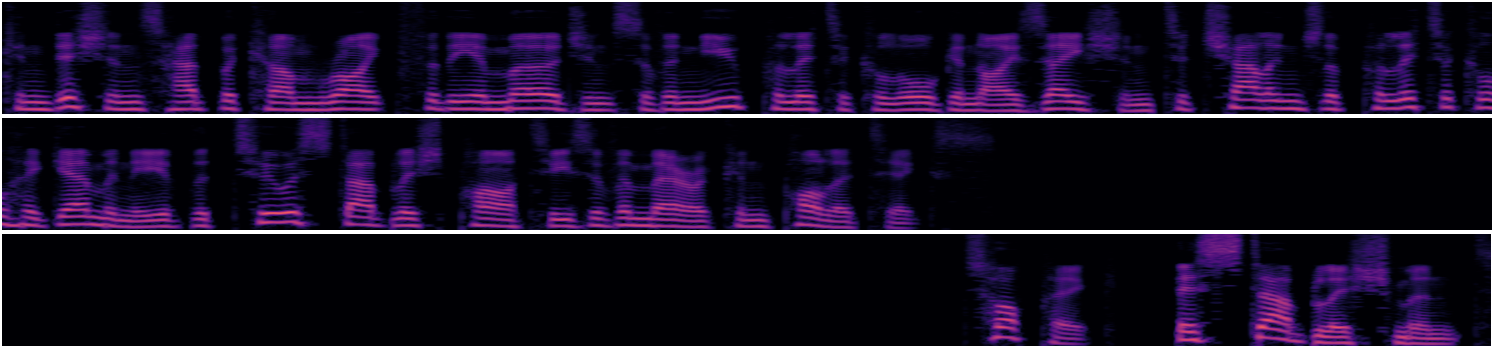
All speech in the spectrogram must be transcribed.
Conditions had become ripe for the emergence of a new political organization to challenge the political hegemony of the two established parties of American politics. Topic: Establishment.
